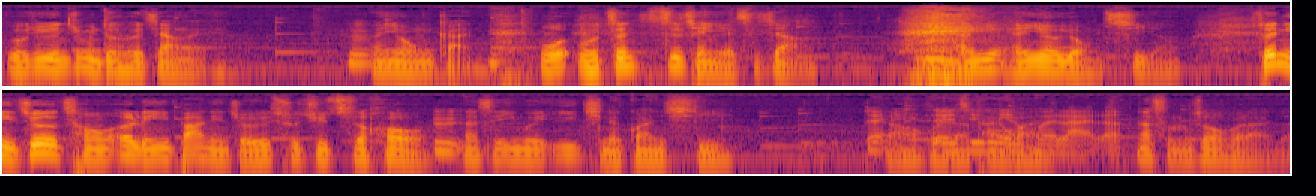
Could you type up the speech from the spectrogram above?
我觉得原住民都会这样哎、嗯很勇敢。我我真之前也是这样，很有很有勇气哦。所以你就从二零一八年九月出去之后，嗯那是因为疫情的关系，对然后，今回来台湾年回来了。那什么时候回来的？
